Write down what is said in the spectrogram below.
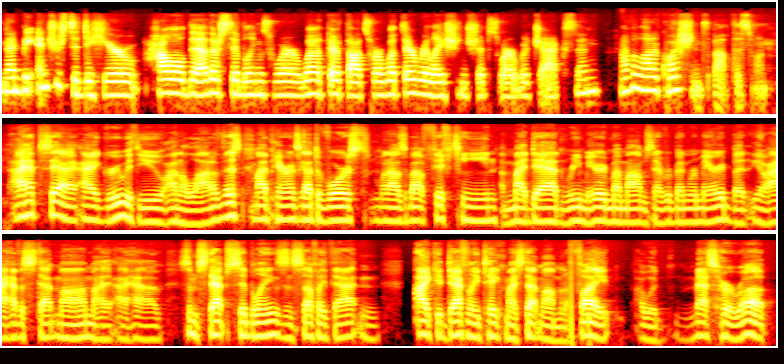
And I'd be interested to hear how old the other siblings were, what their thoughts were, what their relationships were with Jackson. I have a lot of questions about this one. I have to say, I, I, agree with you on a lot of this. My parents got divorced when I was about 15. My dad remarried. My mom's never been remarried, but you know, I have a stepmom. I, I have some step siblings and stuff like that. And I could definitely take my stepmom in a fight. I would mess her up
